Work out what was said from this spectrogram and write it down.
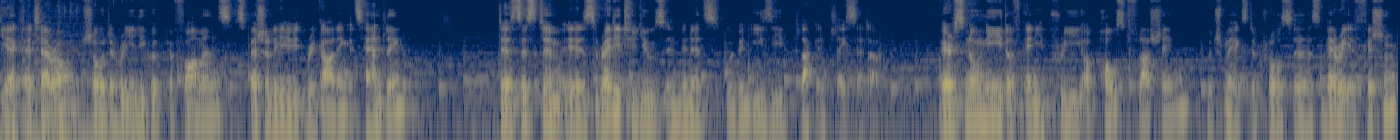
GEA kytero showed a really good performance, especially regarding its handling. The system is ready to use in minutes with an easy plug-and-play setup. There's no need of any pre or post flushing, which makes the process very efficient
